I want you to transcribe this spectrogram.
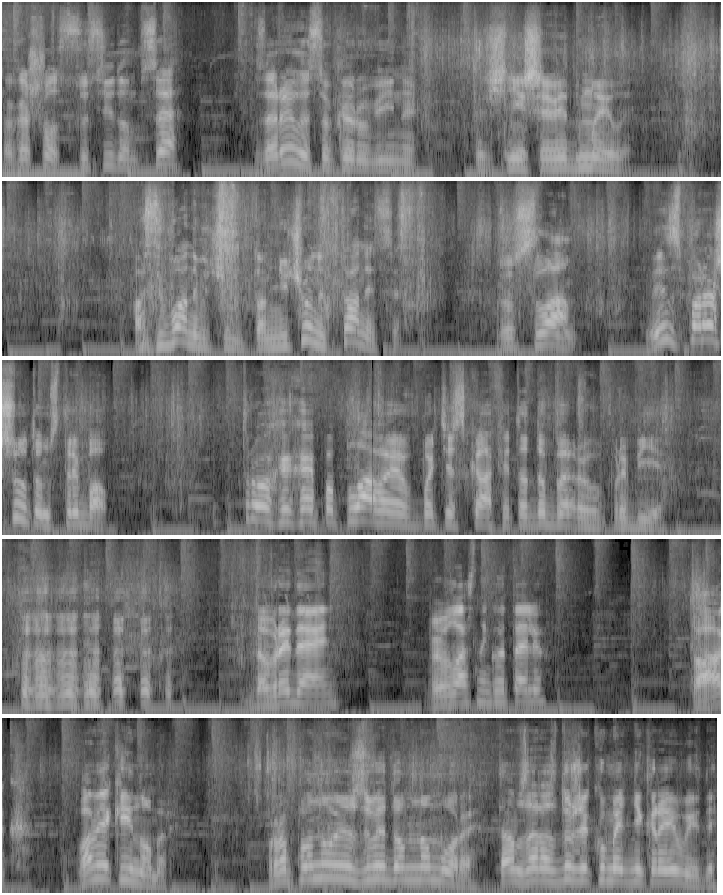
Так а що, з сусідом все? Зарили сокиру війни. Точніше, відмили. А з Івановичем там нічого не станеться. Руслан, він з парашутом стрибав. Трохи хай поплаває в батіскафі та до берегу приб'є. Добрий день. Ви власник готелю? Так. Вам який номер? Пропоную з видом на море. Там зараз дуже кумедні краєвиди.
